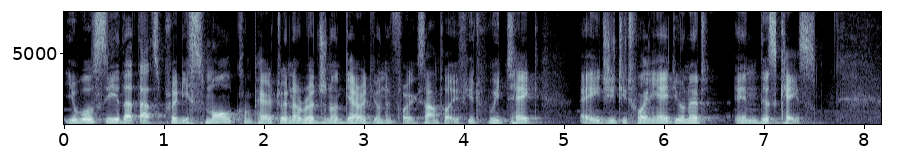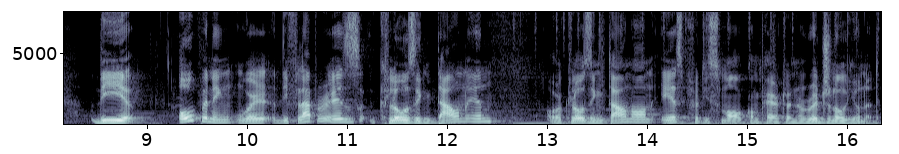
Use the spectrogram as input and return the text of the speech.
you will see that that's pretty small compared to an original Garrett unit, for example, if you, we take a GT28 unit in this case. The opening where the flapper is closing down in or closing down on is pretty small compared to an original unit.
